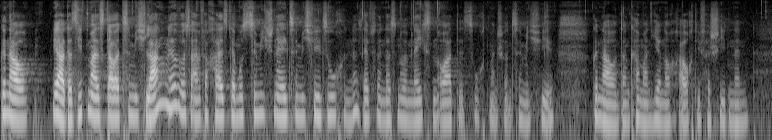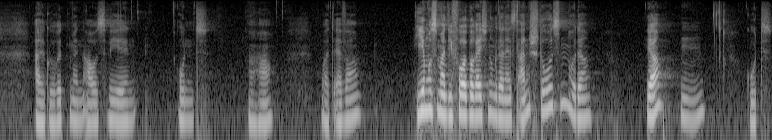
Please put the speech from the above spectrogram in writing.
Genau, ja, da sieht man, es dauert ziemlich lang, ne, was einfach heißt, der muss ziemlich schnell ziemlich viel suchen. Ne? Selbst wenn das nur im nächsten Ort ist, sucht man schon ziemlich viel. Genau, und dann kann man hier noch auch die verschiedenen Algorithmen auswählen und aha, whatever. Hier muss man die Vorberechnung dann erst anstoßen, oder? Ja? Mhm. Gut.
